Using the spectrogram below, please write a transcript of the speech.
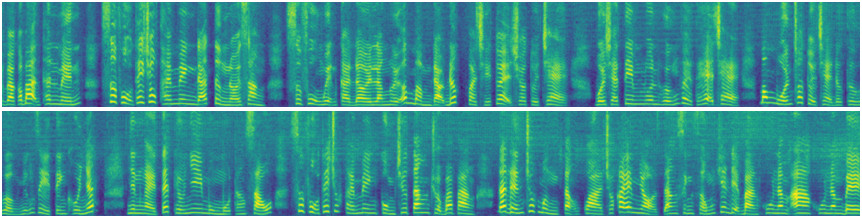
Vị và các bạn thân mến, Sư phụ Thích Trúc Thái Minh đã từng nói rằng Sư phụ nguyện cả đời là người ấp mầm đạo đức và trí tuệ cho tuổi trẻ, với trái tim luôn hướng về thế hệ trẻ, mong muốn cho tuổi trẻ được thừa hưởng những gì tinh khôi nhất. Nhân ngày Tết Thiếu Nhi mùng 1 tháng 6, Sư phụ Thích Trúc Thái Minh cùng chư Tăng Chùa Ba Vàng đã đến chúc mừng tặng quà cho các em nhỏ đang sinh sống trên địa bàn khu 5A, khu 5B,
